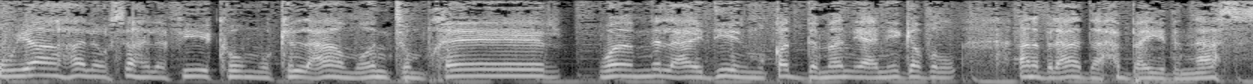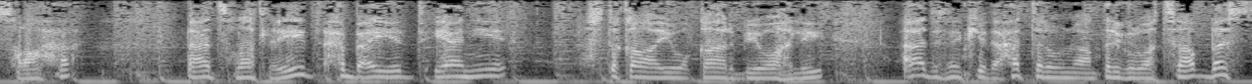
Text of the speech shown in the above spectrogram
ويا هلا وسهلا فيكم وكل عام وأنتم بخير ومن العايدين مقدما. يعني قبل أنا بالعادة أحب أعيد الناس صراحة. بعد صلاة العيد أحب أعيد يعني أصدقائي وقاربي وأهلي. عادة كذا حتى لو عن طريق الواتساب. بس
